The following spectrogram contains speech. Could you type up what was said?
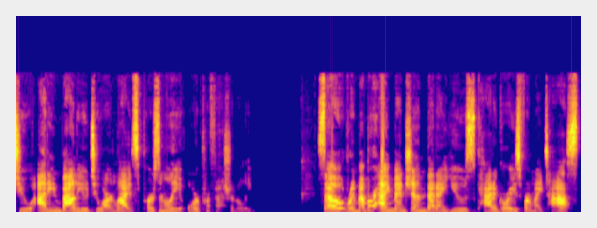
to adding value to our lives personally or professionally. So remember I mentioned that I use categories for my task?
